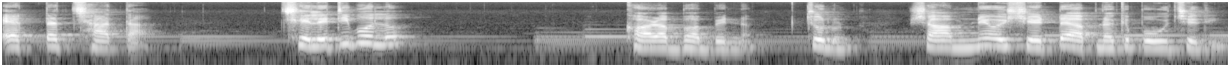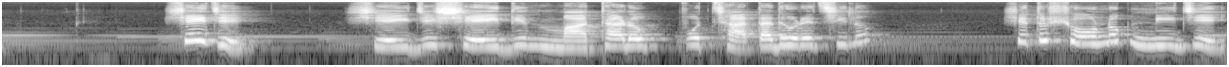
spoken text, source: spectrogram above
একটা ছাতা। ছেলেটি বলল, খারাপ ভাববেন না। চলুন, সামনে ওই শেডটা আপনাকে পৌঁছে দিন সেই যে সেই যে সেই দিন মাথার ওপর ছাতা ধরেছিল, সে তো সৌনক নিজেই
